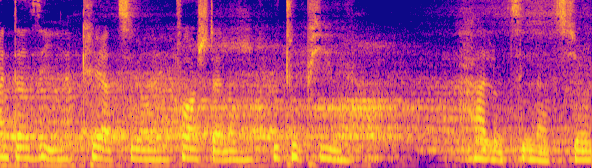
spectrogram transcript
Fantasie, Kreation, Vorstellung, Utopie, Halluzination.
